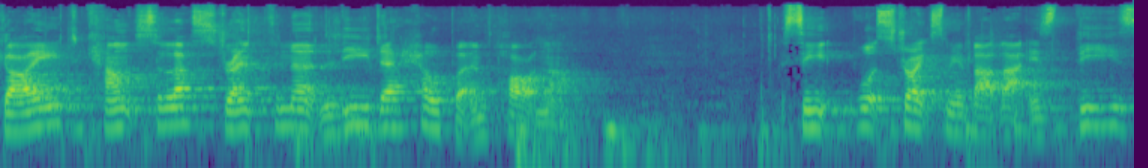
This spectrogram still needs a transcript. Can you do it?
guide, counselor, strengthener, leader, helper, and partner. See, what strikes me about that is these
